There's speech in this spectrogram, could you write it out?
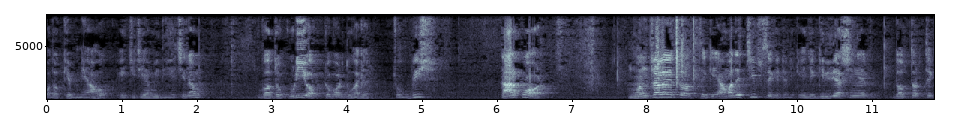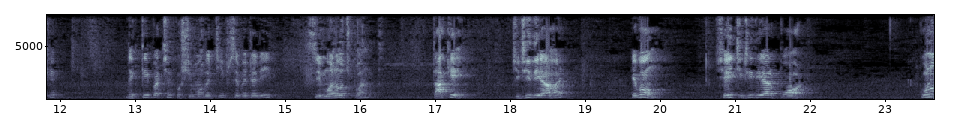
পদক্ষেপ নেওয়া হোক। এই চিঠি আমি দিয়েছিলাম গত কুড়ি অক্টোবর দু হাজার চব্বিশ। তারপর মন্ত্রণালয়ের তরফ থেকে, আমাদের চিফ সেক্রেটারিকে এই যে গিরিরাজ সিংয়ের দপ্তর থেকে, দেখতেই পাচ্ছেন পশ্চিমবঙ্গের চিফ সেক্রেটারি শ্রী মনোজ পান্ত তাকে চিঠি দেওয়া হয় এবং সেই চিঠি দেওয়ার পর কোনো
